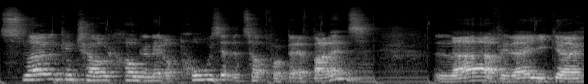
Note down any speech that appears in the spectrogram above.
Slow and controlled, hold a little pause at the top for a bit of balance. Lovely, there you go.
